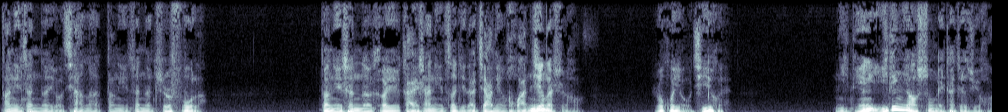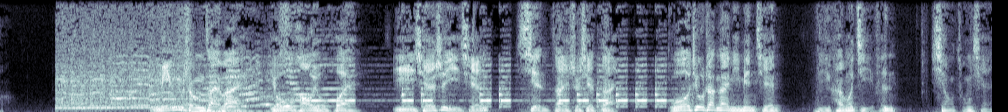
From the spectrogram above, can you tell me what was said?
当你真的有钱了，等你真的致富了。等你真的可以改善你自己的家庭环境的时候，如果有机会，你您一定要送给他这句话。名声在外，有好有坏，以前是以前，现在是现在，我就站在你面前，你看我几分像从前。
